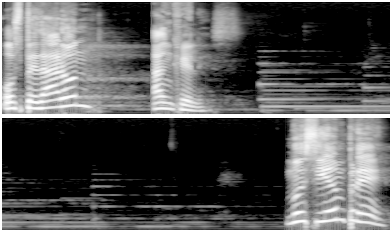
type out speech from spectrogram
hospedaron ángeles. No es siempre.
